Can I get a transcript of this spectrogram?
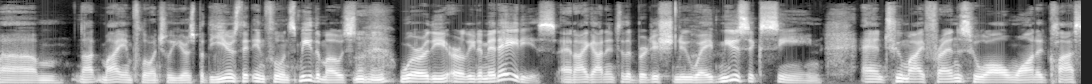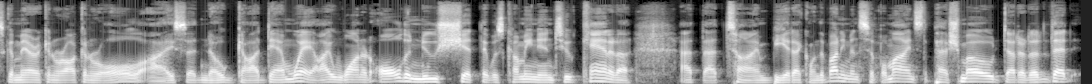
um, not my influential years, but the years that influenced me the most were the early to mid 80s. And I got into the British New Wave music scene. And to my friends who all wanted classic American rock and roll, I said, no goddamn way. I wanted all the new shit that was coming into Canada at that time, be it Echo and the Bunnymen, Simple Minds, Depeche Mode, da da da, that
